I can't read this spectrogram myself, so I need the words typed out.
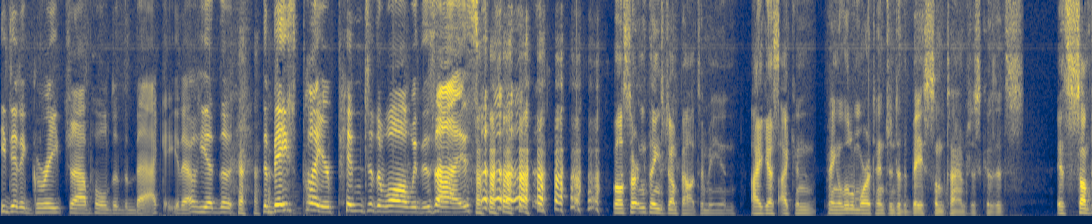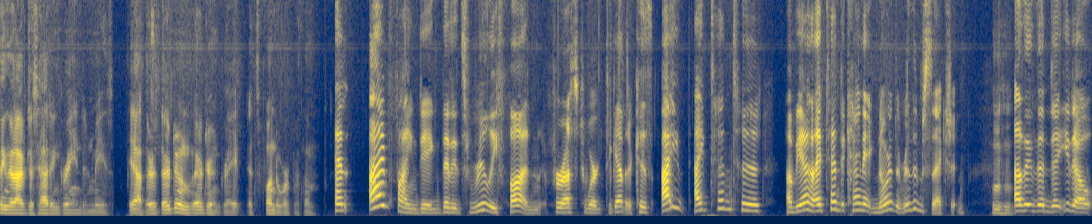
He did a great job holding them back. You know, he had the the bass player pinned to the wall with his eyes. well, certain things jump out to me, and I guess I can paying a little more attention to the bass sometimes, just because it's it's something that I've just had ingrained in me. Yeah, they're they're doing they're doing great. It's fun to work with them. and I'm finding that it's really fun for us to work together because I I tend to I'll be honest I tend to kind of ignore the rhythm section. Mm-hmm. Other than to, you know,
